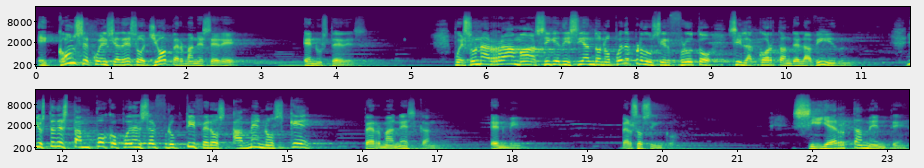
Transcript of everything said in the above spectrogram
en consecuencia de eso yo permaneceré en ustedes. Pues una rama sigue diciendo no puede producir fruto si la cortan de la vid. Y ustedes tampoco pueden ser fructíferos a menos que permanezcan en mí. Verso 5. Ciertamente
